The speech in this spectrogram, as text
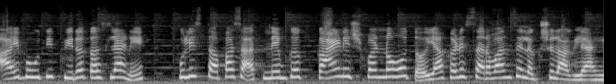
आईभोवती फिरत असल्याने पोलीस तपासात नेमकं काय निष्पन्न होतं याकडे सर्वांचे लक्ष लागले आहे.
